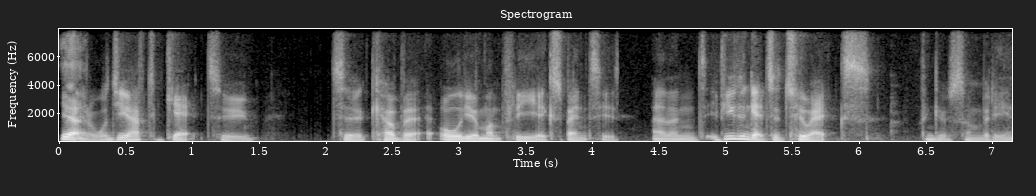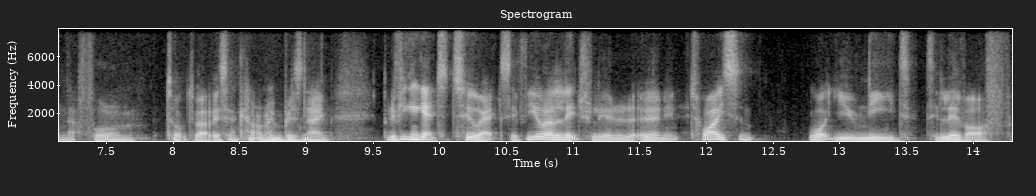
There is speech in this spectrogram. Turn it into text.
Yeah. You know, what do you have to get to to cover all your monthly expenses? And then if you can get to 2x, I think it was somebody in that forum talked about this. I can't remember his name. But if you can get to 2x, if you are literally earning twice what you need to live off,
